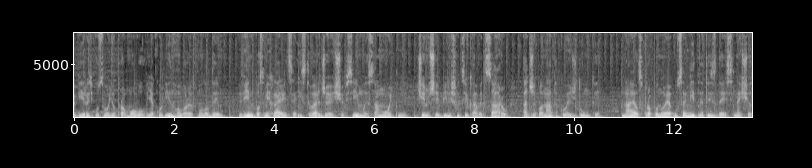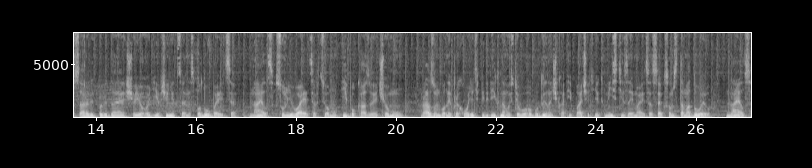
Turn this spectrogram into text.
вірить у свою промову, яку він говорив молодим. Він посміхається і стверджує, що всі ми самотні, чим ще більше цікавить Сару, адже вона такої ж думки. Найлз пропонує усамітнитись десь, на що Сара відповідає, що його дівчині це не сподобається. Найлз сумнівається в цьому і показує чому. Разом вони приходять під вікна гостьового будиночка і бачать, як місті займаються сексом з тамадою. Найлз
